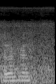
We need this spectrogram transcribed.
Hello, hello.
